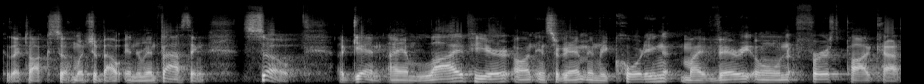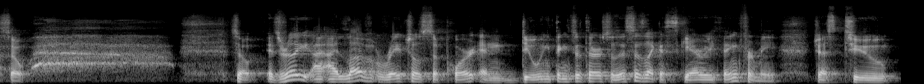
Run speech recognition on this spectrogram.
because I talk so much about intermittent fasting. So, again, I am live here on Instagram and recording my very own first podcast. So, so it's really, I, love Rachel's support and doing things with her. So, this is like a scary thing for me just to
